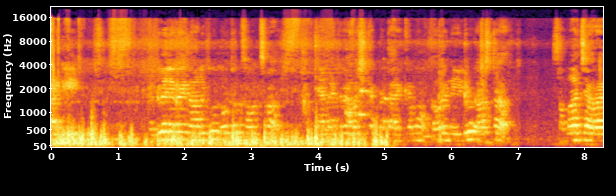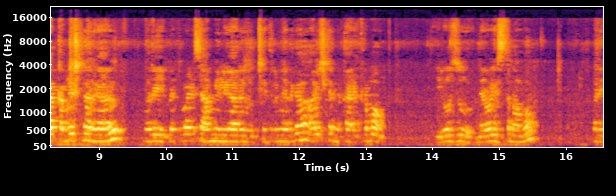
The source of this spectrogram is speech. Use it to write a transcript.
రెండు వేల ఇరవై నాలుగు నూతన సంవత్సర క్యాలెండర్ ఆవిష్కరణ కార్యక్రమం గౌరవనీయులు రాష్ట్ర సమాచార కమిషనర్ గారు మరి పెట్టుబడి శామ్యుల్ గారు చేతుల మీదుగా ఆవిష్కరణ కార్యక్రమం ఈరోజు నిర్వహిస్తున్నాము. మరి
